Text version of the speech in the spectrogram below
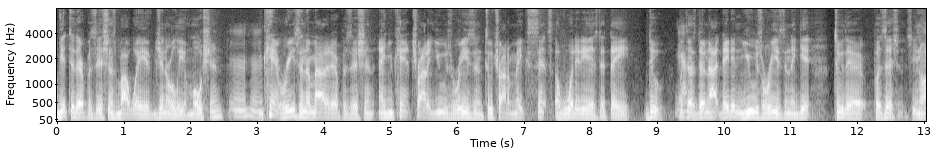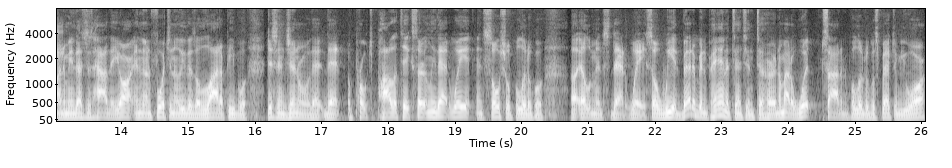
get to their positions by way of generally emotion. Mm-hmm. You can't reason them out of their position, and you can't try to use reason to try to make sense of what it is that they do yeah. because they're not. They didn't use reason to get to their positions. You know what I mean? That's just how they are. And unfortunately, there's a lot of people just in general that that approach politics certainly that way and social political uh, elements that way. So we had better been paying attention to her, no matter what side of the political spectrum you are,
